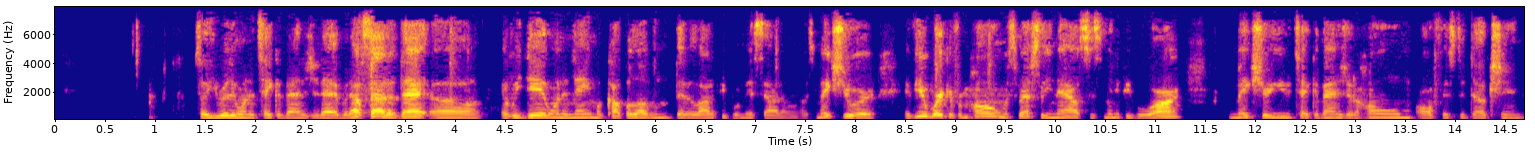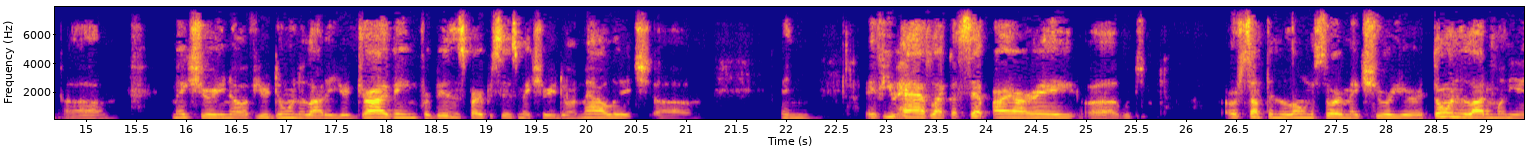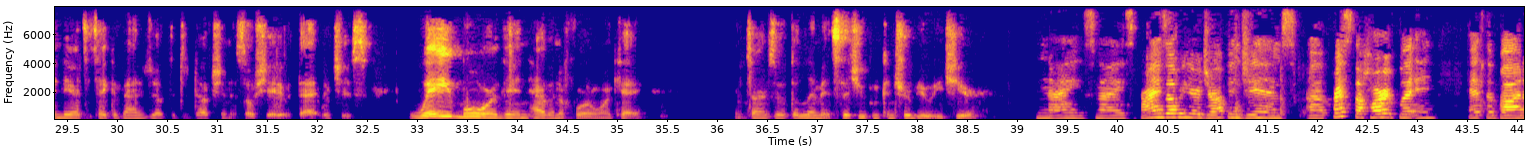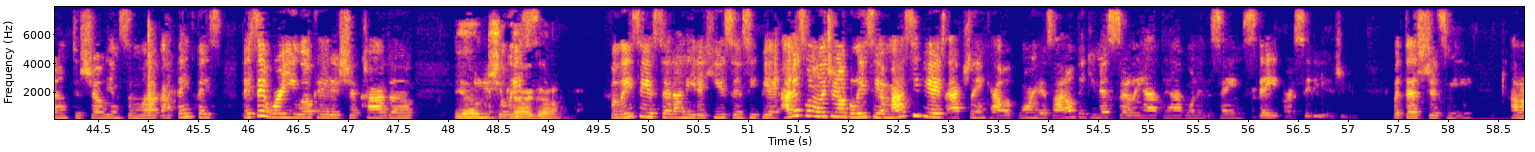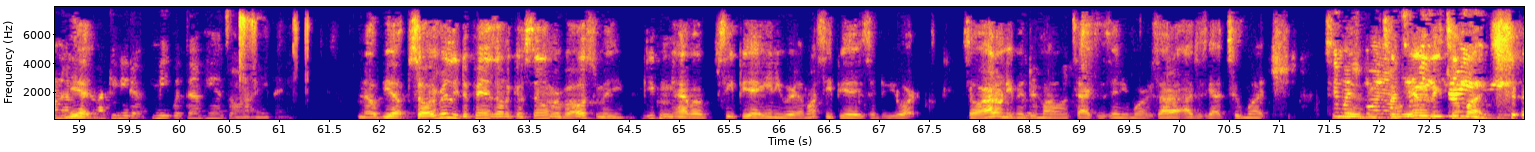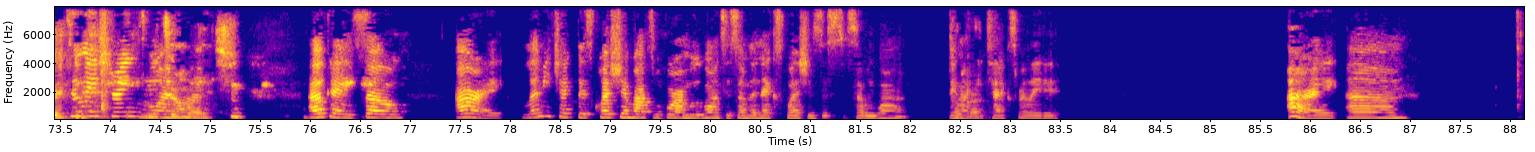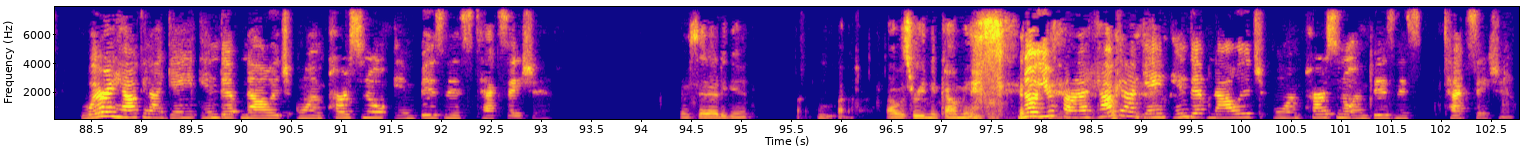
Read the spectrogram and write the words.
so you really want to take advantage of that. But outside of that, uh, if we did want to name a couple of them that a lot of people miss out on, let's make sure if you're working from home, especially now since many people are, make sure you take advantage of the home office deduction. Um, make sure you know if you're doing a lot of your driving for business purposes, make sure you're doing mileage. Um, and if you have like a SEP IRA, uh, which or something along the sort, make sure you're throwing a lot of money in there to take advantage of the deduction associated with that, which is way more than having a 401k in terms of the limits that you can contribute each year. Nice, nice. Brian's over here dropping gems. Uh, press the heart button at the bottom to show him some love. I think they they said where you located, Chicago. Yeah, I'm in Chicago. Felicia said I need a Houston CPA. I just want to let you know, Felicia, my CPA is actually in California, so I don't think you necessarily have to have one in the same state or city as you. But that's just me. I don't know yeah. if you like you need to meet with them hands on or anything. Nope. Yep. So it really depends on the consumer, but ultimately you can have a CPA anywhere. My CPA is in New York, so I don't even do my own taxes anymore because I, I just got too much. Too much going too, on. Too many strings. Too, too many strings going too on. Much. okay. So, all right let me check this question box before I move on to some of the next questions so we won't, they okay. might be tax related. All right. Um, where and how can I gain in depth knowledge on personal and business taxation? Can you say that again? I was reading the comments. no, you're fine. How can I gain in depth knowledge on personal and business taxation?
